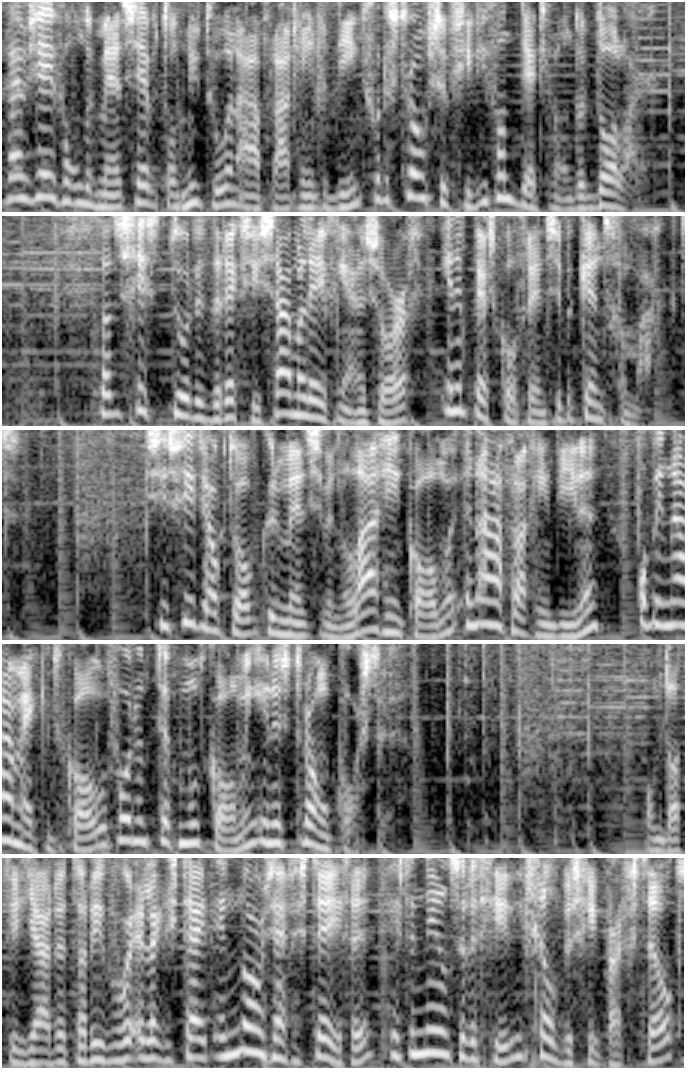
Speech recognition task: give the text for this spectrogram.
Ruim 700 mensen hebben tot nu toe een aanvraag ingediend voor de stroomsubsidie van 1300 dollar. Dat is gisteren door de directie Samenleving en Zorg in een persconferentie bekendgemaakt. Sinds 14 oktober kunnen mensen met een laag inkomen een aanvraag indienen om in aanmerking te komen voor een tegemoetkoming in hun stroomkosten. Omdat dit jaar de tarieven voor elektriciteit enorm zijn gestegen, heeft de Nederlandse regering geld beschikbaar gesteld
